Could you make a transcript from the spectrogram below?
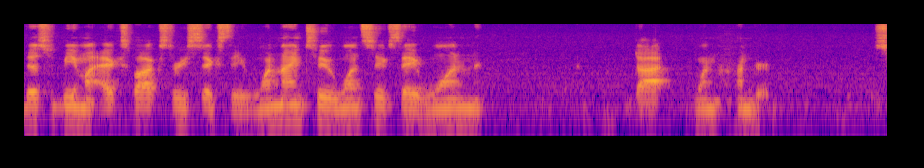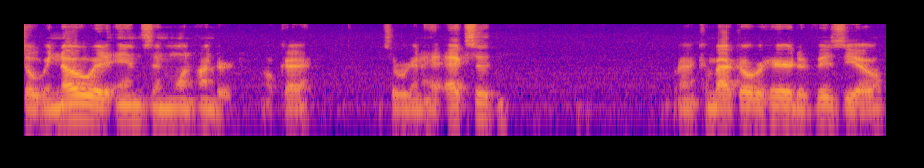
This would be my Xbox 360, 192.168.1.100. So we know it ends in 100, okay? So we're going to hit exit. We're going to come back over here to Vizio.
